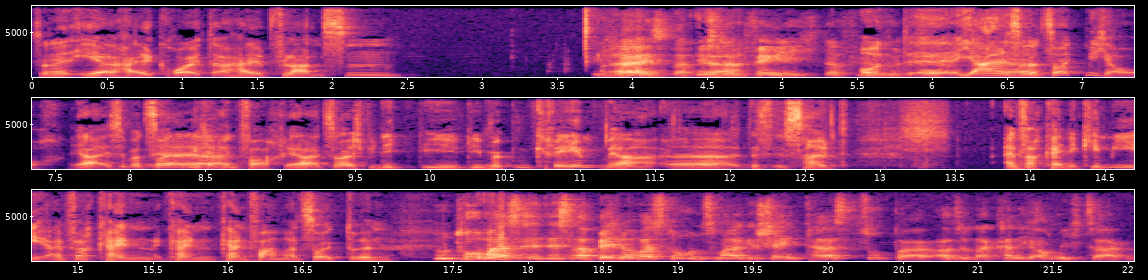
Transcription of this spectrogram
sondern eher Heilkräuter, Heilpflanzen, ich weiß, da bist du empfänglich dafür. Und äh, ja, es überzeugt mich auch. Ja, es überzeugt ja, mich ja. einfach. Ja, zum Beispiel die, die, die Mückencreme, ja, äh, das ist halt einfach keine Chemie, einfach kein, kein, kein Pharmazeug drin. Du Thomas, äh, das Labello, was du uns mal geschenkt hast, super. Also da kann ich auch nichts sagen.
